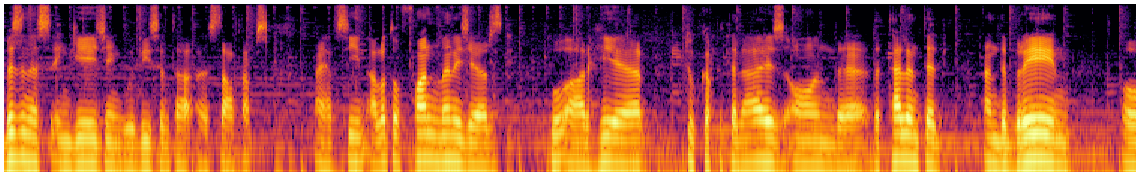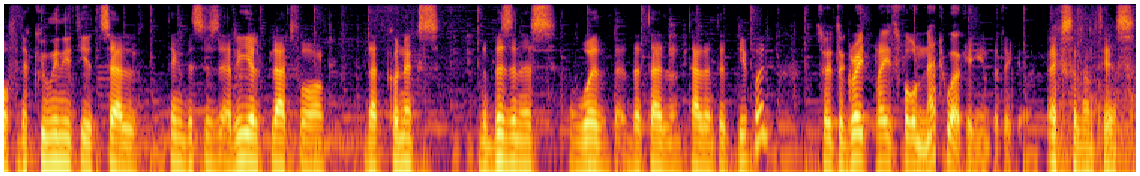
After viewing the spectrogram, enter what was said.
business engaging with these uh, startups. I have seen a lot of fund managers who are here to capitalize on the, the talented and the brain of the community itself. I think this is a real platform that connects the business with the tal- talented people. So it's a great place for networking in particular. Excellent, yes.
